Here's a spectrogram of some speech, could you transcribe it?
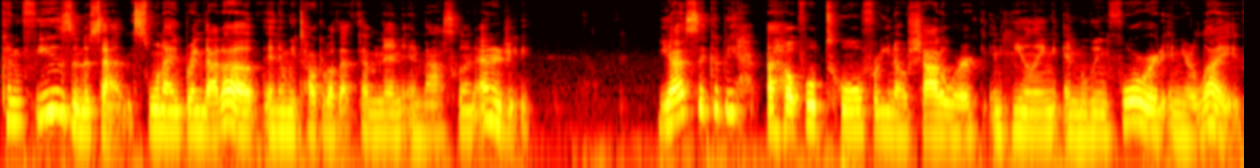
confused in a sense when I bring that up and then we talk about that feminine and masculine energy. Yes, it could be a helpful tool for, you know, shadow work and healing and moving forward in your life.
